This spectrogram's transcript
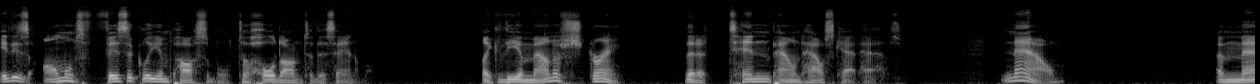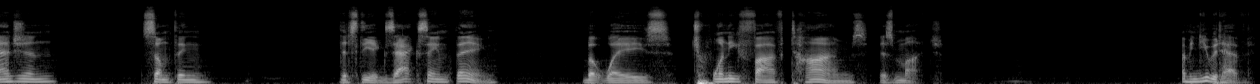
it is almost physically impossible to hold on to this animal. Like the amount of strength that a 10 pound house cat has. Now, imagine something that's the exact same thing but weighs 25 times as much. I mean, you would have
